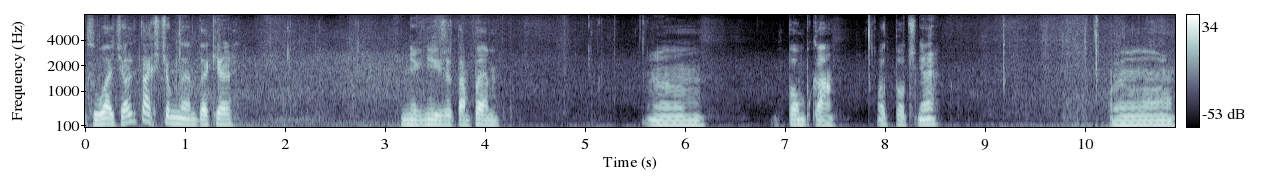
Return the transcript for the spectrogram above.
Słuchajcie, ale tak ściągnąłem dekiel. Niech niech, że tam powiem ym, pompka odpocznie. Ym,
